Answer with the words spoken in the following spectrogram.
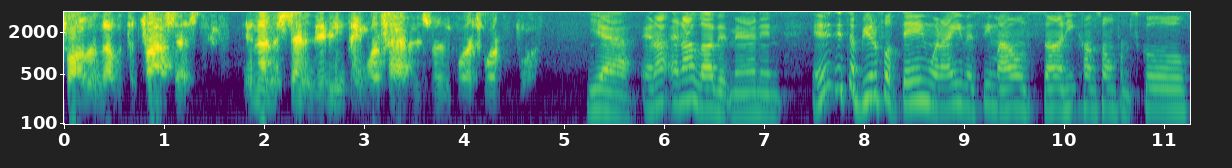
fall in love with the process and understanding that anything worth having is really worth working for. Yeah, and I and I love it, man. And, and it's a beautiful thing when I even see my own son. He comes home from school.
